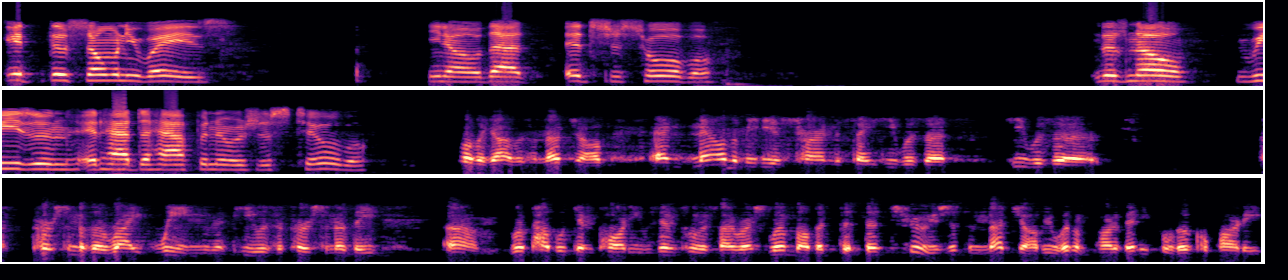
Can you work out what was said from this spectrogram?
it there's so many ways you know that it's just horrible. There's no reason it had to happen. It was just terrible. Well, the guy was a nut job, and now the media is trying to say he was a he was a person of the right wing, that he was a person of the um, Republican Party, was influenced by Rush Limbaugh. But th- that's true. He's just a nut job. He wasn't part of any political party.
